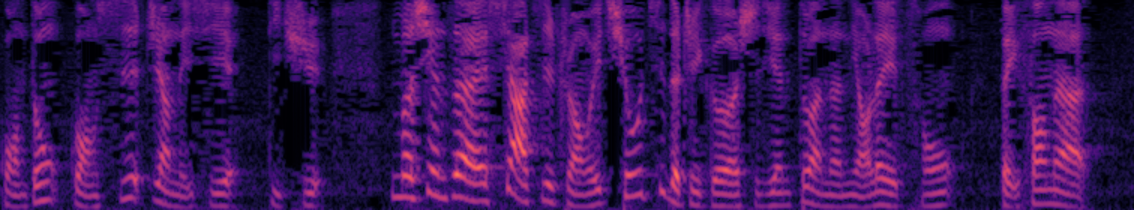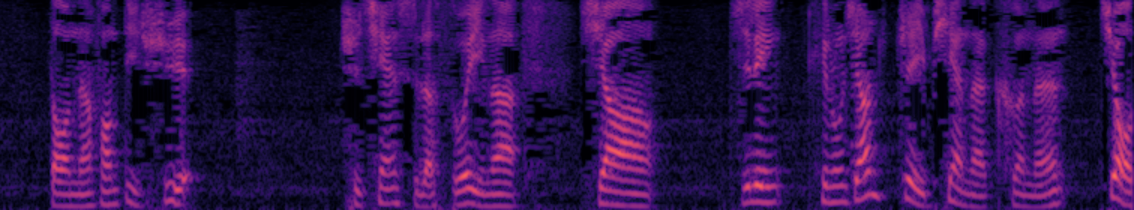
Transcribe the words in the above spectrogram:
广东、广西这样的一些地区。那么现在夏季转为秋季的这个时间段呢，鸟类从北方呢到南方地区去迁徙了，所以呢，像吉林、黑龙江这一片呢，可能较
